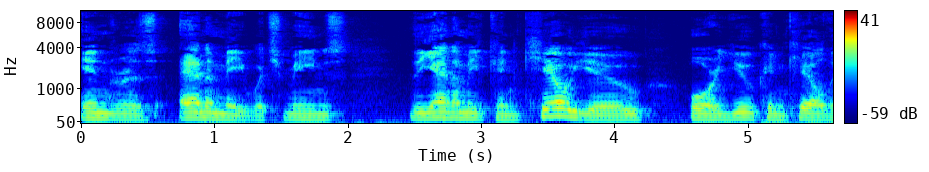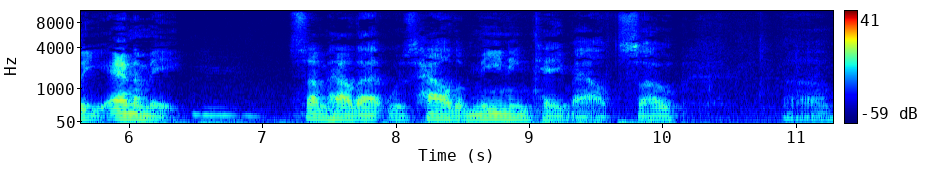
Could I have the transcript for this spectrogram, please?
Indra's enemy, which means the enemy can kill you, or you can kill the enemy. Mm. Somehow that was how the meaning came out. So, um,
